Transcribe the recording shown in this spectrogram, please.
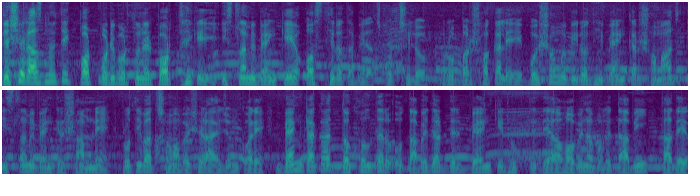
দেশে রাজনৈতিক পট পরিবর্তনের পর থেকেই ইসলামী ব্যাংকে অস্থিরতা বিরাজ করছিল। রোববার সকালে বৈষম্য বিরোধী ব্যাংকার সমাজ ইসলামী ব্যাংকের সামনে প্রতিবাদ সমাবেশের আয়োজন করে। ব্যাংক ডাকাত দখলদার ও তাবেদারদের ব্যাংকে ঢুকতে দেওয়া হবে না বলে দাবি তাদের।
